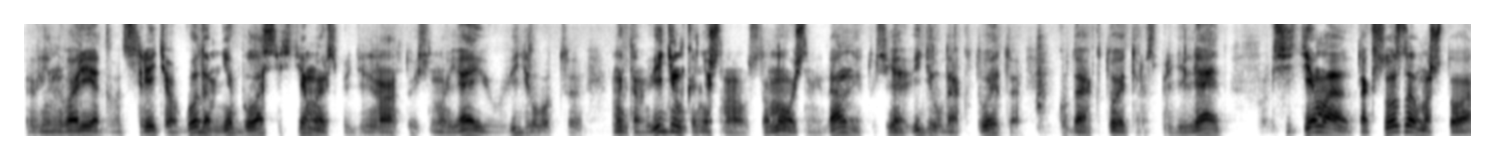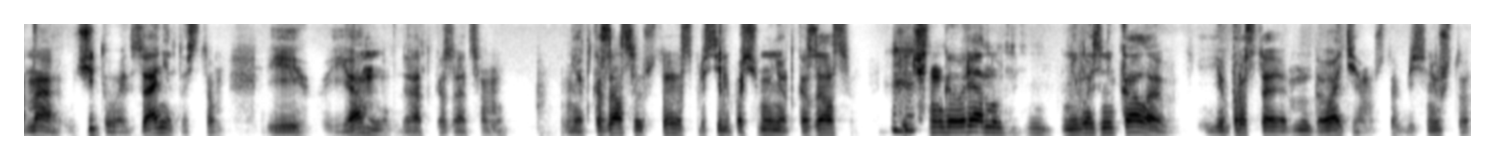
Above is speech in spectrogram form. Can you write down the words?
в январе 23 года мне была система распределена. То есть, ну, я ее увидел. Вот э, мы там видим, конечно, установочные данные. То есть я видел, да, кто это, куда, кто это распределяет. Система так создана, что она учитывает занятость там. И я мог, да, отказаться. Ну, не отказался. Что спросили, почему не отказался? Uh-huh. Да, честно говоря, ну, не возникало я просто, ну, давайте я, может, объясню, что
